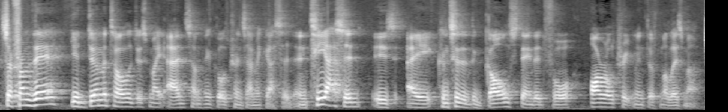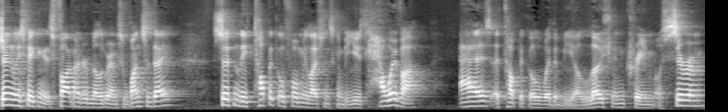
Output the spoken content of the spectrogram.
So from there, your dermatologist may add something called tranexamic acid. And T-acid is a, considered the gold standard for oral treatment of melasma. Generally speaking, it's 500 milligrams once a day. Certainly topical formulations can be used. However, as a topical, whether it be a lotion, cream, or serum,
